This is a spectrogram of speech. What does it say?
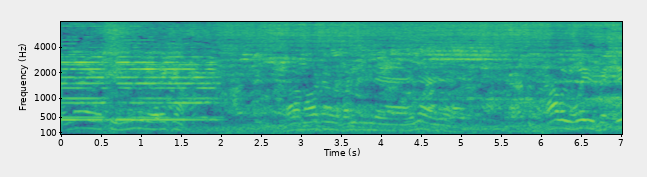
ரெண்டாயிரத்தி இருபது வரைக்கும் பல மாவட்டங்களில் இதில் காவல் ஓய்வு பெற்று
